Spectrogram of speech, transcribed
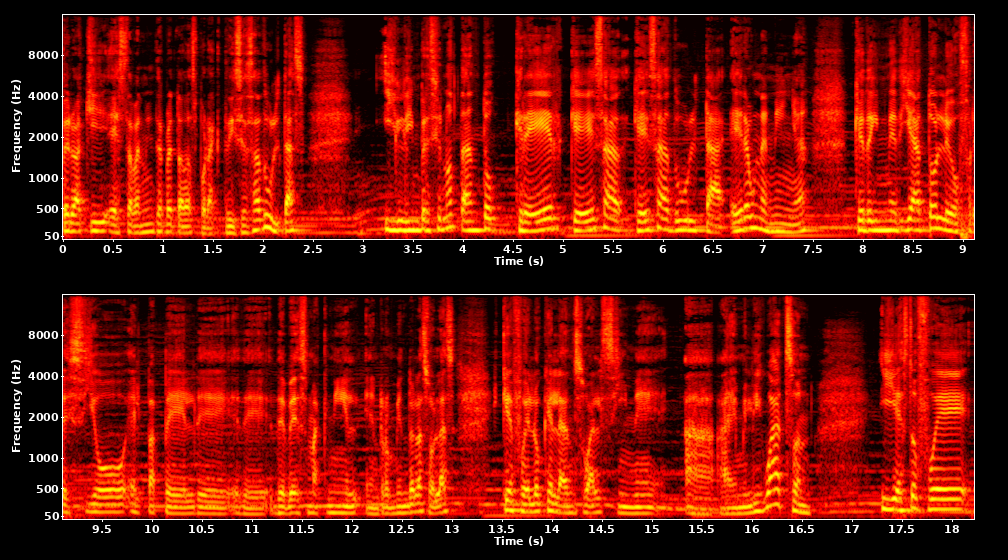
pero aquí estaban interpretadas por actrices adultas y le impresionó tanto creer que esa, que esa adulta era una niña que de inmediato le ofreció el papel de, de, de Bess McNeil en Rompiendo las Olas, que fue lo que lanzó al cine a, a Emily Watson. Y esto fue,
